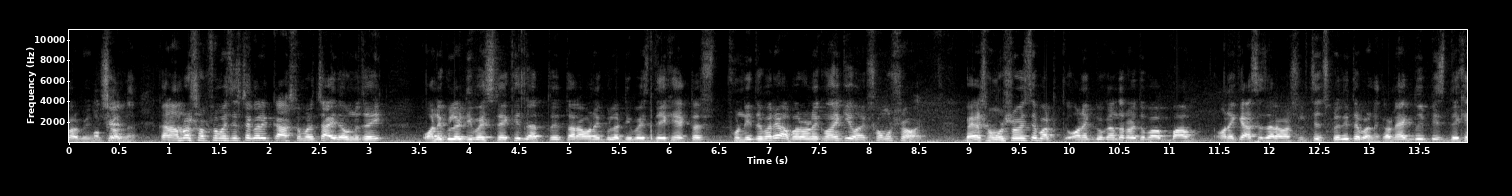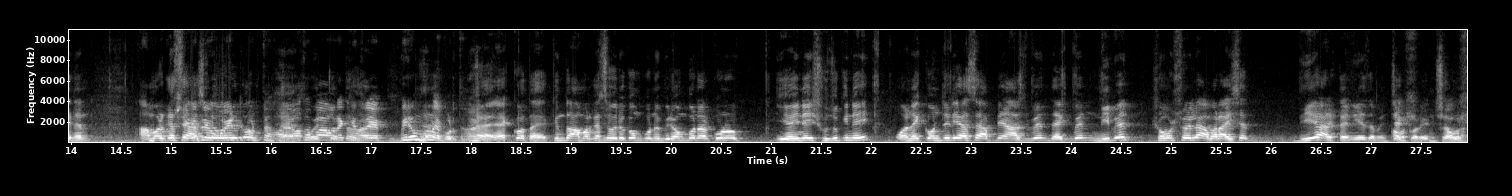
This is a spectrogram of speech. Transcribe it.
পারবে Okay. ইনশাআল্লাহ। কারণ আমরা সবসময় চেষ্টা করি কাস্টমারের চাহিদা অনুযায়ী অনেকগুলো ডিভাইস রেখে যাতে তারা অনেকগুলো ডিভাইস দেখে একটা ফোন নিতে পারে। আবার অনেক হয় কি অনেক সমস্যা হয়। ভাইয়া সমস্যা হয়েছে বাট অনেক দোকানদার হয়তো বা অনেকে আছে যারা আসলে চেঞ্জ করে দিতে পারে না। কারণ এক দুই পিস দেখে নেন। আমার কাছে করতে হয়, হ্যাঁ, অথবা অনেক ক্ষেত্রে বিড়ম্বনায় হ্যাঁ, পড়তে হয়। হ্যাঁ এক কথায়। কিন্তু আমার কাছে ওইরকম কোনো বিড়ম্বনার কোনো ইয়ে নেই সুযোগই নেই। অনেক কোয়ান্টিটি আছে আপনি আসবেন দেখবেন নিবেন। সমস্যা হলে আবার আইসা দিয়ে আরেকটা নিয়ে যাবেন চেক করে ইনশাআল্লাহ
